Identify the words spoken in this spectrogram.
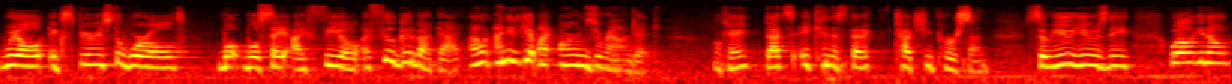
will experience the world we'll say, I feel, I feel good about that. I, I need to get my arms around it. Okay? That's a kinesthetic, touchy person. So you use the, well, you know,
